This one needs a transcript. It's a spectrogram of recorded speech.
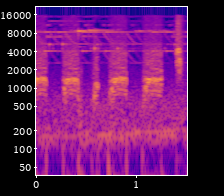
Ha ha ha ha ha!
